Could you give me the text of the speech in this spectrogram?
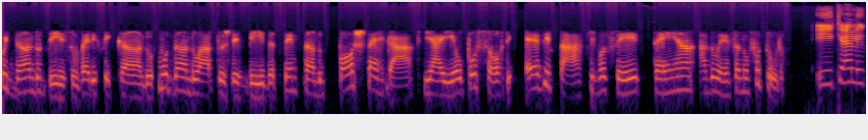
cuidando disso, verificando, mudando hábitos de vida, tentando postergar e aí eu, por sorte, evitar que você tenha a doença no futuro. E Kelly,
